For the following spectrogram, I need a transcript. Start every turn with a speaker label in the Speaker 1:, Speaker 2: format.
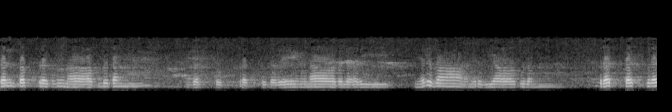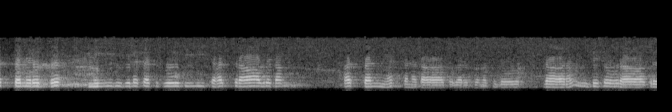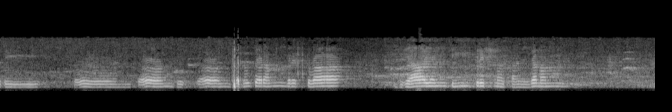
Speaker 1: कल्पप्रसूनाप्लुतम् वस्तु प्रस्तुतवेणुनादलहरी निर्वाणनिर्व्याकुलम् स्रस्तस्रस्तनिरुद्ध नीजुलसद्गोपी सहस्रावृतम् हस्तन्यस्तनतापवर्गमसुलो दारम् किशोराकृति रम् दृष्ट्वा ध्यायन्ती कृष्णसङ्गमम्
